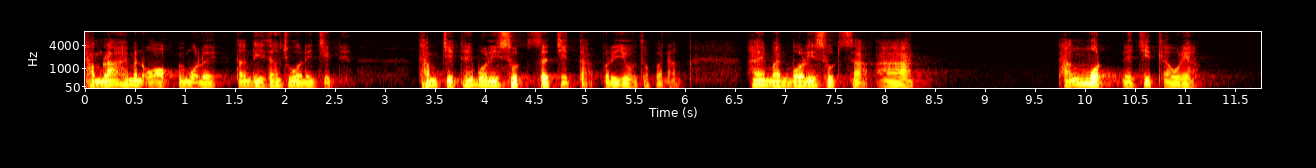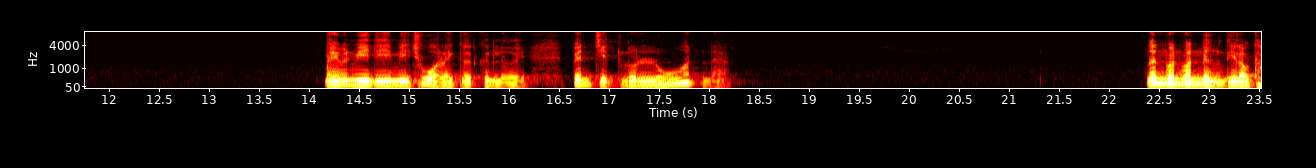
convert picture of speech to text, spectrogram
ชำระให้มันออกไปหมดเลย ทั้งดีทั้งชั่วในจิต ทำจิตให้บริสุทธิ์สจิตตะปริโยธปนัง ให้มันบริสุทธิ์สะอาด ทั้งหมดในจิตเราเนี่ย ไม่มันมีดีมีชั่วอะไรเกิดขึ้นเลย เป็นจิตล้วนๆนะนั้นวันวันหนึ่งที่เราท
